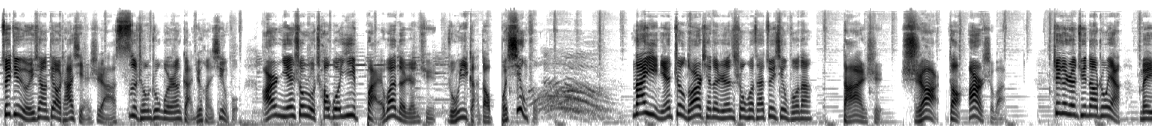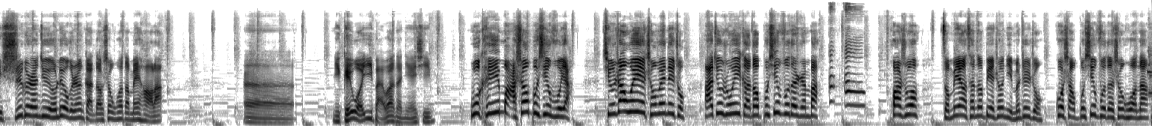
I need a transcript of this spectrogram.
最近有一项调查显示啊，四成中国人感觉很幸福，而年收入超过一百万的人群容易感到不幸福。那一年挣多少钱的人生活才最幸福呢？答案是十二到二十万。这个人群当中呀，每十个人就有六个人感到生活的美好了。呃，你给我一百万的年薪，我可以马上不幸福呀，请让我也成为那种啊就容易感到不幸福的人吧。话说。怎么样才能变成你们这种过上不幸福的生活呢？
